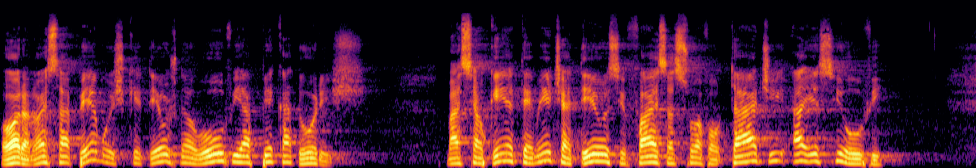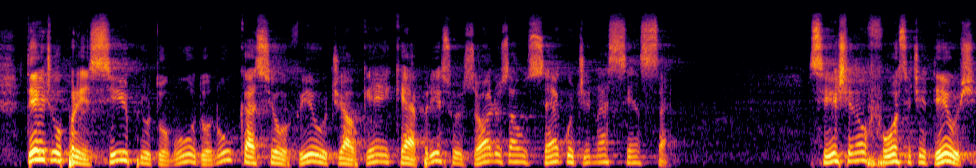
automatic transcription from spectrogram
Ora, nós sabemos que Deus não ouve a pecadores. Mas se alguém é temente a Deus e faz a sua vontade, a esse ouve. Desde o princípio do mundo, nunca se ouviu de alguém que abrisse os olhos a um cego de nascença. Se este não fosse de Deus,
